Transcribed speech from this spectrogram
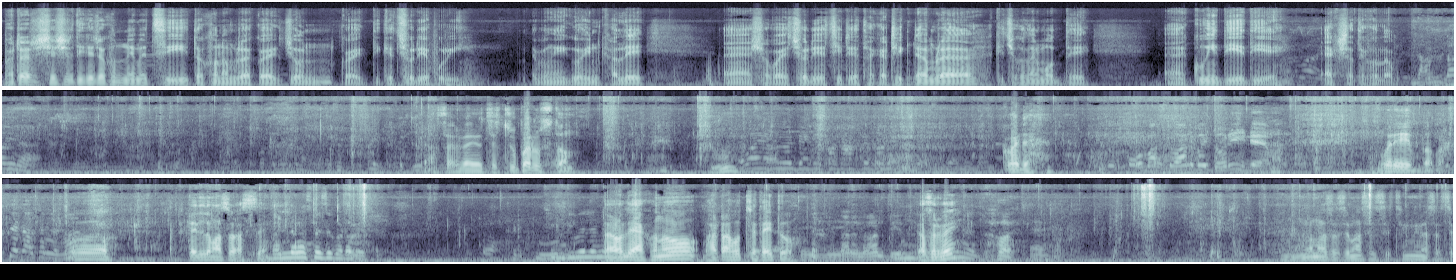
ভাটার শেষের দিকে যখন নেমেছি তখন আমরা কয়েকজন কয়েকদিকে ছড়িয়ে পড়ি এবং এই গহীন খালে সবাই ছড়িয়ে ছিটিয়ে থাকা। ঠিক না আমরা কিছুক্ষণের মধ্যে কুঁই দিয়ে দিয়ে একসাথে হলাম। কাসার ভাই হচ্ছে চুপার উস্তম? কয়টা? ওরে বাবা। ও তেল্লা মাছও আছে। কটা তাহলে এখনও ভাটা হচ্ছে তাই তো? কাসর ভাই? মাছ আছে মাছ আছে চিংড়ি মাছ আছে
